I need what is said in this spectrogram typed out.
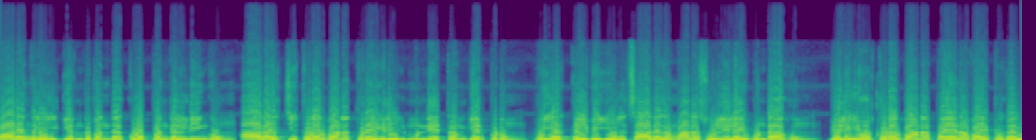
பாடங்களில் இருந்து வந்த குழப்பங்கள் நீங்கும். ஆராய்ச்சி தொடர்பான துறைகளில் முன்னேற்றம் ஏற்படும். உயர்கல்வியில் சாதகமான சூழ்நிலை உண்டாகும். வெளியூர் தொடர்பான பயண வாய்ப்புகள்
